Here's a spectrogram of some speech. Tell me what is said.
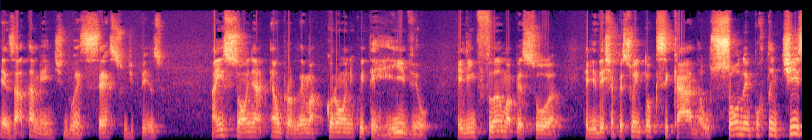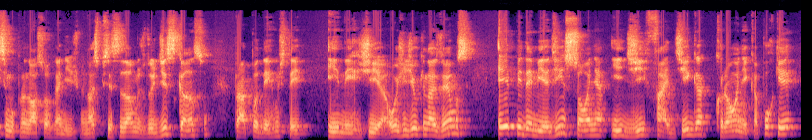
exatamente do excesso de peso. A insônia é um problema crônico e terrível ele inflama a pessoa, ele deixa a pessoa intoxicada. O sono é importantíssimo para o nosso organismo. Nós precisamos do descanso para podermos ter energia. Hoje em dia o que nós vemos? Epidemia de insônia e de fadiga crônica. Por quê?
